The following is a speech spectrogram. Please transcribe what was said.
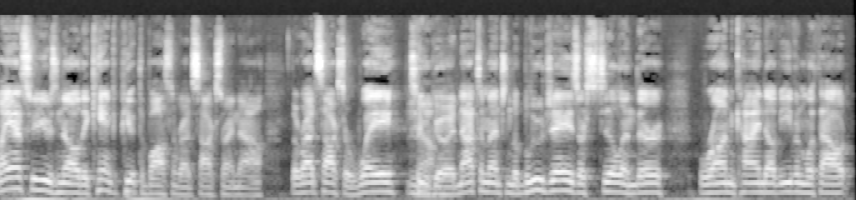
my answer to you is no. They can't compete with the Boston Red Sox right now. The Red Sox are way too No. good. Not to mention the Blue Jays are still in their run, kind of, even without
